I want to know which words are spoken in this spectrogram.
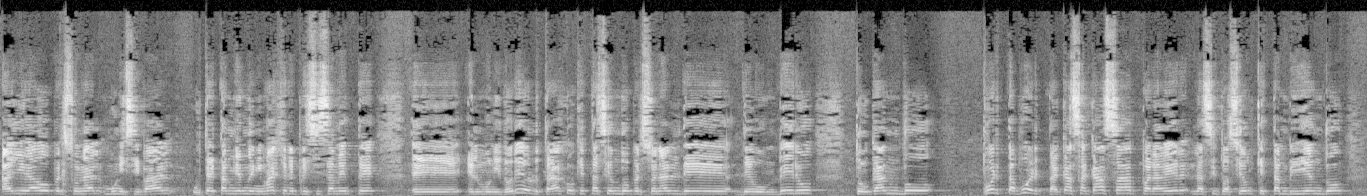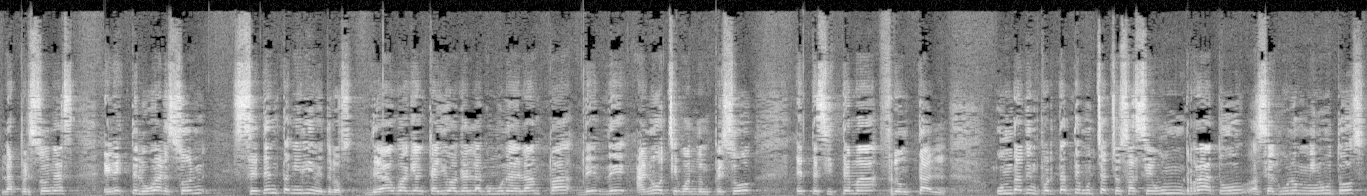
ha llegado personal municipal. Ustedes están viendo en imágenes precisamente eh, el monitoreo, los trabajos que está haciendo personal de, de bomberos, tocando puerta a puerta, casa a casa, para ver la situación que están viviendo las personas en este lugar. Son 70 milímetros de agua que han caído acá en la comuna de Lampa desde anoche cuando empezó este sistema frontal. Un dato importante, muchachos, hace un rato, hace algunos minutos,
